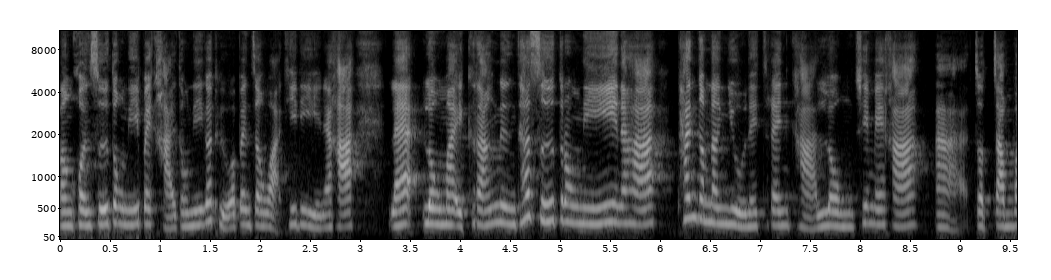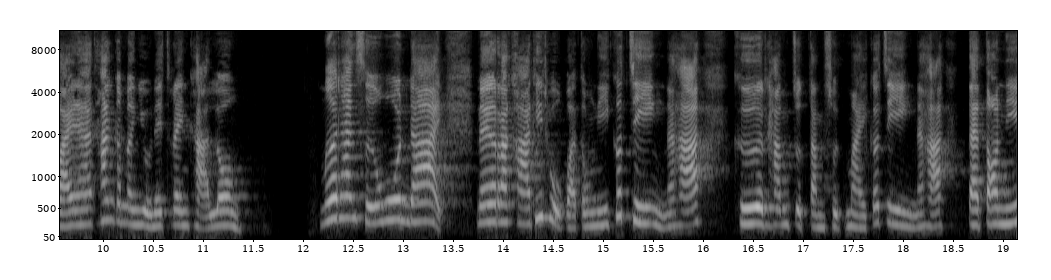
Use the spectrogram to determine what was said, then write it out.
บางคนซื้อตรงนี้ไปขายตรงนี้ก็ถือว่าเป็นจังหวะที่ดีนะคะ และลงมาอีกครั้งหนึ่งถ้าซื้อตรงนี้นะคะ ท่านกำลังอยู่ในเทรนขาลงใช่ไหมคะอ่าจดจำไว้นะคะท่านกำลังอยู่ในเทรนขาลง เมื่อท่านซื้อหุ้นได้ ในราคาที่ถูกกว่าตรงนี้ก็จริงนะคะ คือทำจุดต่ำสุดใหม่ก็จริงนะคะ แต่ตอนนี้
